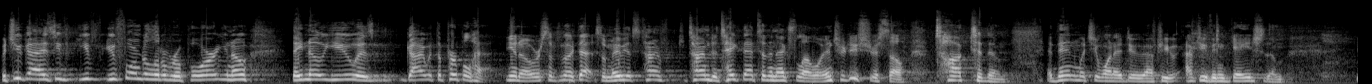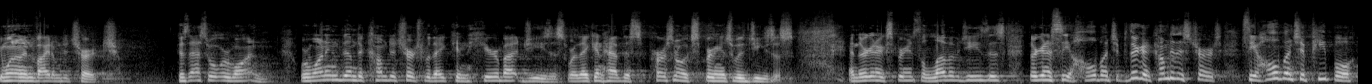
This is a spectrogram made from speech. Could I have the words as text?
But you guys, you've, you've, you've formed a little rapport. You know, they know you as guy with the purple hat, you know, or something like that. So maybe it's time time to take that to the next level. Introduce yourself, talk to them, and then what you want to do after you after you've engaged them, you want to invite them to church. Because that's what we're wanting. We're wanting them to come to church where they can hear about Jesus, where they can have this personal experience with Jesus. And they're going to experience the love of Jesus. They're going to see a whole bunch of, they're going to come to this church, see a whole bunch of people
